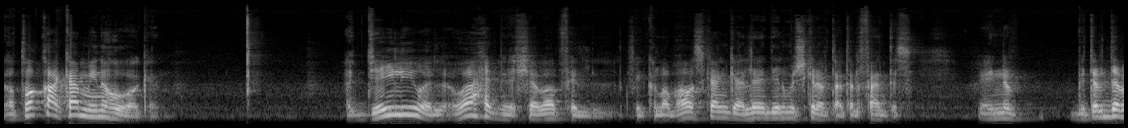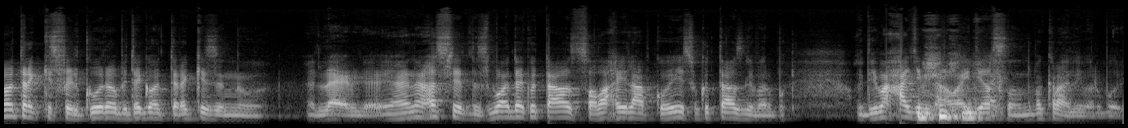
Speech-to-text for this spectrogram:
أتوقع كان مين هو كان الجيلي ولا واحد من الشباب في ال... في ال Clubhouse كان قال لنا دي المشكلة بتاعت ال fantasy إنه بتبدأ ما تركز في الكورة وبتقعد تركز إنه اللاعب. يعني أنا حسيت الأسبوع ده كنت عاوز صلاح يلعب كويس وكنت عاوز ليفربول. ودي ما حاجة من عوايدي أصلا أنا بكره ليفربول.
